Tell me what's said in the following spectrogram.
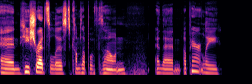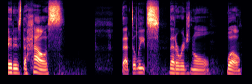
And he shreds the list, comes up with his own, and then apparently it is the house that deletes that original, well,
